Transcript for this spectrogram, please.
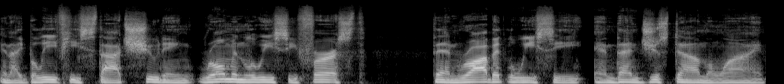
And I believe he starts shooting Roman Luisi first, then Robert Luisi, and then just down the line.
